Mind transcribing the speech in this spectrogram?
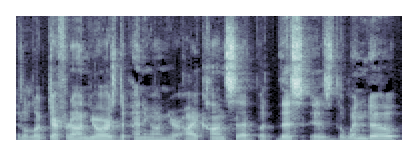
It'll look different on yours depending on your icon set, but this is the window.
